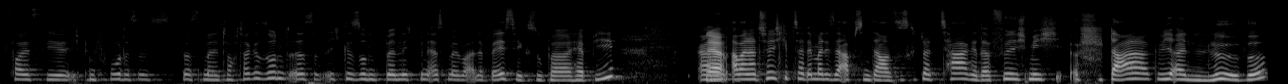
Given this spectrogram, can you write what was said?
voll viel, ich bin froh, dass, es, dass meine Tochter gesund ist, dass ich gesund bin. Ich bin erstmal über alle Basics super happy. Ähm, ja. Aber natürlich gibt es halt immer diese Ups und Downs. Es gibt halt Tage, da fühle ich mich stark wie ein Löwe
